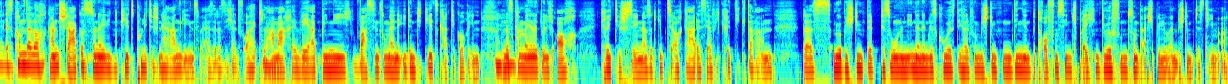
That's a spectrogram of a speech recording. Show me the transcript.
Fälle. Es kommt halt auch ganz stark aus so einer identitätspolitischen Herangehensweise, dass ich halt vorher klar mhm. mache, wer bin ich, was sind so meine Identitätskategorien. Mhm. Und das mhm. kann man ja natürlich auch kritisch sehen. Also da gibt es ja auch gerade sehr viel Kritik daran, dass nur bestimmte Personen in einem Diskurs, die halt von bestimmten Dingen betroffen sind, sprechen dürfen, zum Beispiel über ein bestimmtes Thema.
